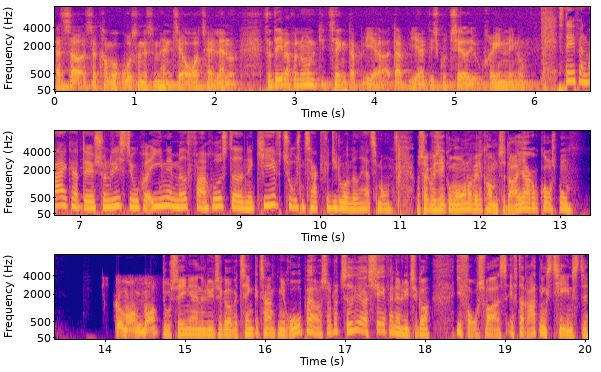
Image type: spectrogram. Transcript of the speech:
Altså så, så kommer russerne simpelthen til at overtage landet. Så det er i hvert fald nogle af de ting, der bliver, der bliver diskuteret i Ukraine lige nu. Stefan Weikert, øh, journalist i Ukraine, med fra hovedstaden Kiev. Tusind tak, fordi du var med her til morgen. Og så kan vi sige godmorgen og velkommen til dig, Jakob Korsbo. Godmorgen, godmorgen. Du er senioranalytiker ved Tænketanken Europa, og så er du tidligere chefanalytiker i Forsvarets efterretningstjeneste.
